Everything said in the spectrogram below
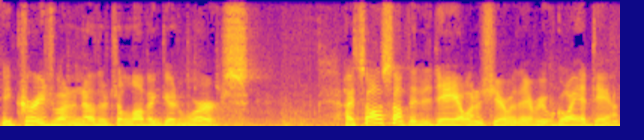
encourage one another to love and good works. I saw something today I want to share with everyone. Go ahead, Dan.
